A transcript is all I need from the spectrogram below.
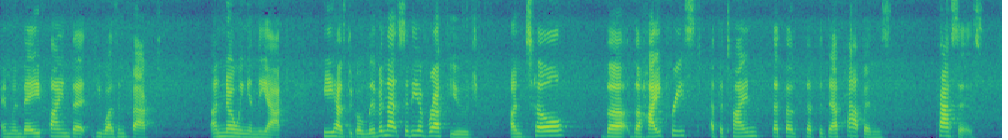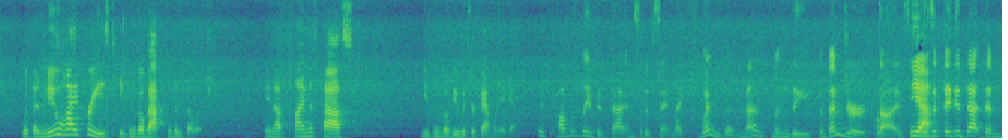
and when they find that he was, in fact, unknowing in the act, he has to go live in that city of refuge until the the high priest at the time that the that the death happens passes. With a new high priest, he can go back to his village. Enough time has passed, you can go be with your family again. They probably did that instead of saying like when the man when the Avenger dies. Yeah. Because if they did that, then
